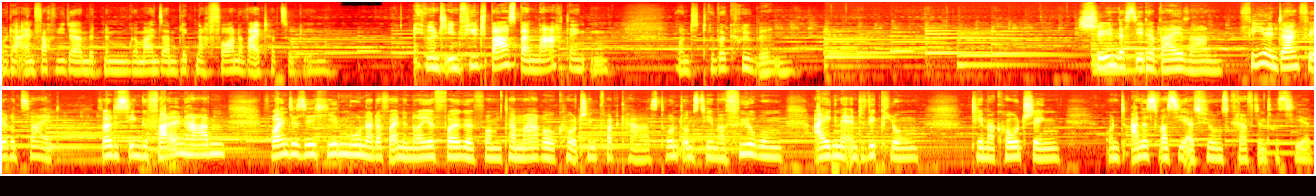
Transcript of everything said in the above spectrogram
oder einfach wieder mit einem gemeinsamen Blick nach vorne weiterzugehen. Ich wünsche Ihnen viel Spaß beim Nachdenken und drüber grübeln. Schön, dass Sie dabei waren. Vielen Dank für Ihre Zeit. Sollte es Ihnen gefallen haben, freuen Sie sich jeden Monat auf eine neue Folge vom Tamaro Coaching Podcast rund ums Thema Führung, eigene Entwicklung, Thema Coaching und alles, was Sie als Führungskraft interessiert.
